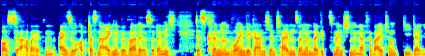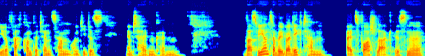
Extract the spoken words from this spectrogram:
auszuarbeiten. Also ob das eine eigene Behörde ist oder nicht, das können und wollen wir gar nicht entscheiden, sondern da gibt es Menschen in der Verwaltung, die da ihre Fachkompetenz haben und die das entscheiden können. Was wir uns aber überlegt haben als Vorschlag, ist eine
